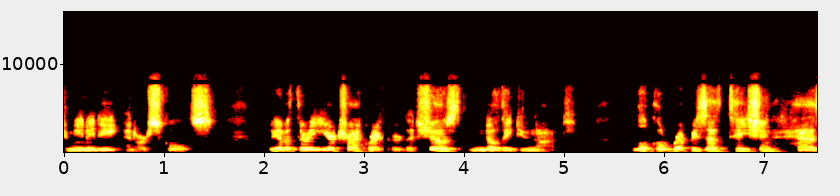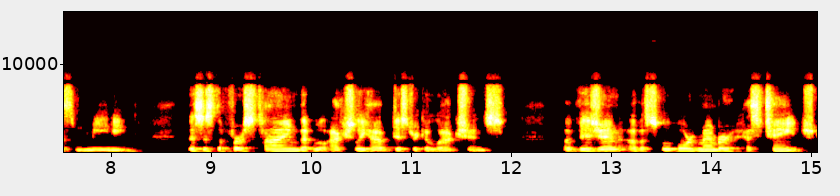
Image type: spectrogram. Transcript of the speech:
community and our schools. We have a 30 year track record that shows no, they do not. Local representation has meaning. This is the first time that we'll actually have district elections. A vision of a school board member has changed.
